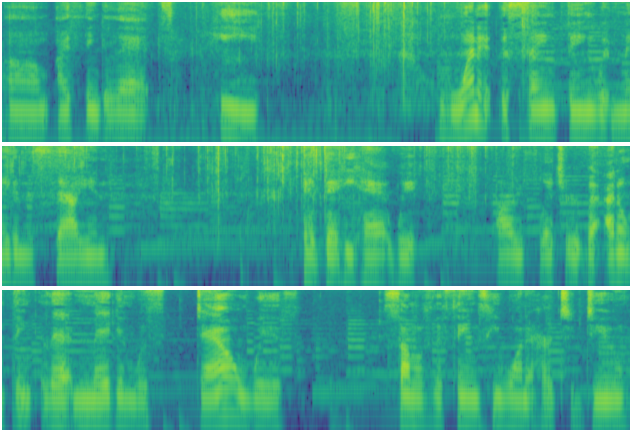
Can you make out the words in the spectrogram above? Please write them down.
Um, I think that he wanted the same thing with Megan Thee Stallion that he had with Ari Fletcher, but I don't think that Megan was down with some of the things he wanted her to do.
